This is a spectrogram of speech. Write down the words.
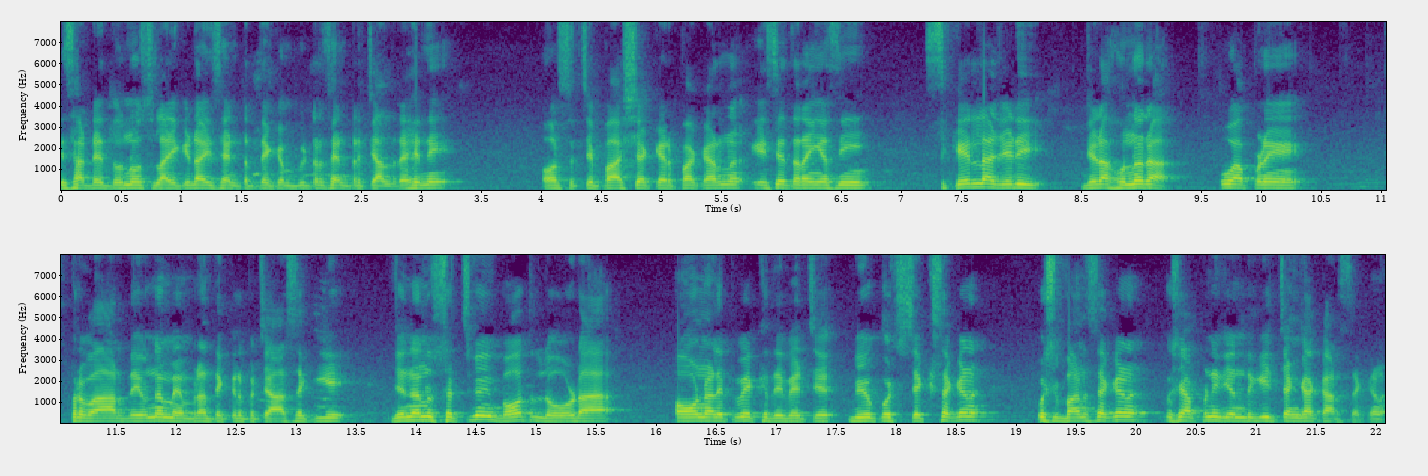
ਇਹ ਸਾਡੇ ਦੋਨੋਂ ਸਿਲਾਈ ਕਢਾਈ ਸੈਂਟਰ ਤੇ ਕੰਪਿਊਟਰ ਸੈਂਟਰ ਚੱਲ ਰਹੇ ਨੇ। ਔਰ ਸੱਚੇ ਪਾਤਸ਼ਾਹ ਕਿਰਪਾ ਕਰਨ, ਇਸੇ ਤਰ੍ਹਾਂ ਹੀ ਅਸੀਂ ਸਕਿੱਲ ਆ ਜਿਹੜੀ, ਜਿਹੜਾ ਹੁਨਰ ਆ, ਉਹ ਆਪਣੇ ਪਰਿਵਾਰ ਦੇ ਉਹਨਾਂ ਮੈਂਬਰਾਂ ਤੱਕ ਪਹੁੰਚਾ ਸਕੀਏ। ਜਿਨ੍ਹਾਂ ਨੂੰ ਸੱਚੀਓ ਹੀ ਬਹੁਤ ਲੋੜ ਆ ਆਉਣ ਵਾਲੇ ਭਵਿੱਖ ਦੇ ਵਿੱਚ ਵੀ ਉਹ ਕੁਝ ਸਿੱਖ ਸਕਣ ਕੁਝ ਬਣ ਸਕਣ ਕੁਝ ਆਪਣੀ ਜ਼ਿੰਦਗੀ ਚੰਗਾ ਕਰ ਸਕਣ।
